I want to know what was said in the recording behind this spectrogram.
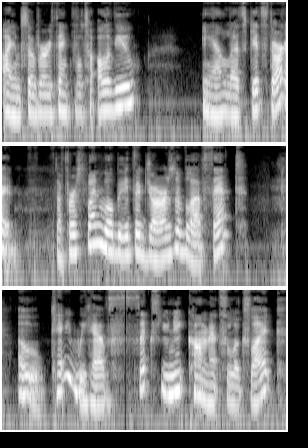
I am so very thankful to all of you, and let's get started. The first one will be the Jars of Love set. Okay, we have six unique comments, looks like.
